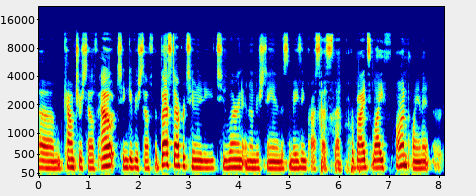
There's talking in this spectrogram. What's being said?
um, count yourself out and give yourself the best opportunity to learn and understand this amazing process that provides life on planet Earth.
